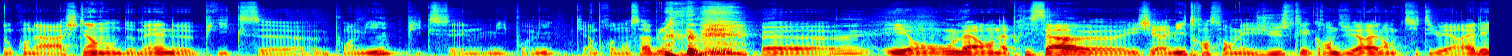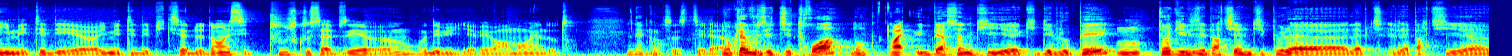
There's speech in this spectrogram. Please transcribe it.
Donc on a acheté un nom de domaine, euh, pix.me, qui est imprononçable. Euh, et on, on a, on a pris ça, euh, et Jérémy transformait juste les grandes URL en petites URL, et il mettait des, il mettait des pixels dedans, et c'est tout ce que ça faisait au début. Il y avait vraiment rien d'autre. D'accord. Donc ça, c'était la... Donc là, vous étiez trois. Donc Ouais. une personne qui, euh, qui développait, Mm. toi qui faisais partie un petit peu la, la, partie euh,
